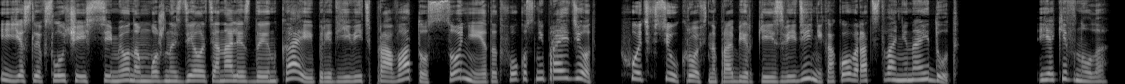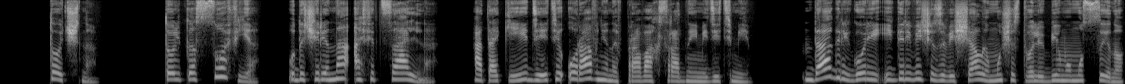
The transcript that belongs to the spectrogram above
И если в случае с Семеном можно сделать анализ ДНК и предъявить права, то с Соней этот фокус не пройдет. Хоть всю кровь на пробирке изведи, никакого родства не найдут. Я кивнула. Точно. Только Софья удочерена официально а такие дети уравнены в правах с родными детьми. Да, Григорий Игоревич завещал имущество любимому сыну,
